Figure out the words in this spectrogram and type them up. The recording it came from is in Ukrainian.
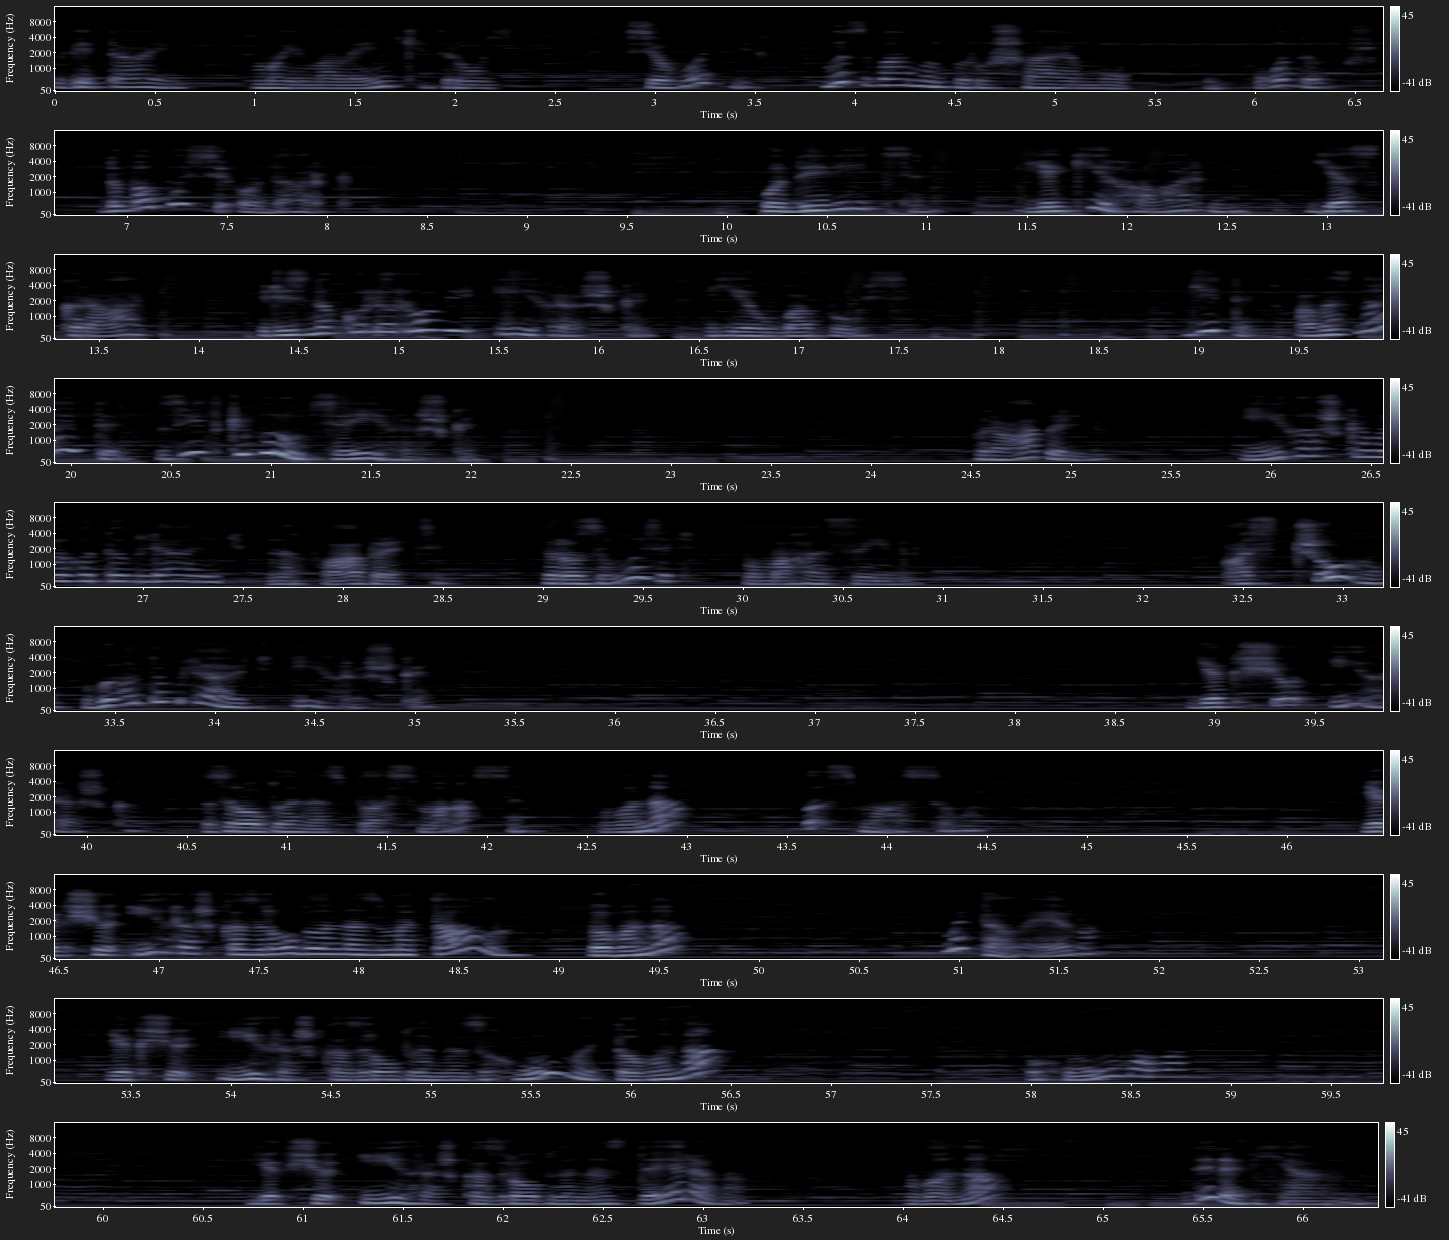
Вітаю, мої маленькі друзі! Сьогодні ми з вами вирушаємо у подорож до бабусі Одарки. Подивіться, які гарні, яскраві, різнокольорові іграшки є у бабусі. Діти, а ви знаєте, звідки беруться іграшки? Правильно, іграшки виготовляють на фабриці та розвозять по магазинах. А з чого виготовляють іграшки? Якщо іграшка зроблена з пластмаси, вона пластмасова. Якщо іграшка зроблена з металу, то вона металева. Якщо іграшка зроблена з гуми, то вона гумова. Якщо іграшка зроблена з дерева, вона дерев'яна.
